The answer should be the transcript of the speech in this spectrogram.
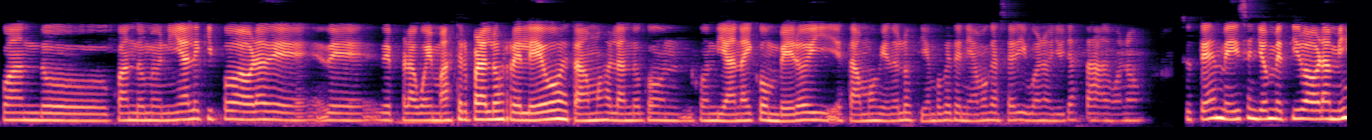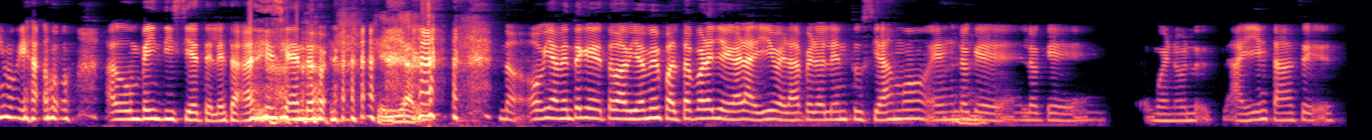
cuando, cuando me uní al equipo ahora de, de, de Paraguay Master para los relevos, estábamos hablando con, con Diana y con Vero y estábamos viendo los tiempos que teníamos que hacer y bueno, yo ya estaba, bueno, si ustedes me dicen yo me tiro ahora mismo y hago, hago un 27, le estaba diciendo, ¿verdad? Genial. No, obviamente que todavía me falta para llegar ahí, ¿verdad? Pero el entusiasmo es lo que, lo que, bueno, ahí está, se,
